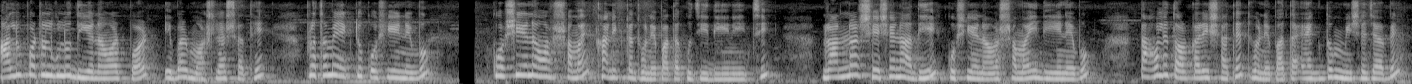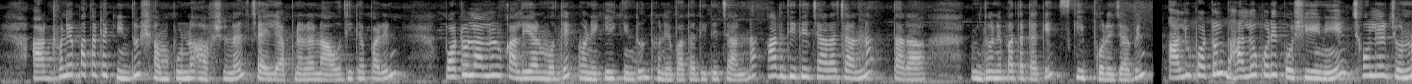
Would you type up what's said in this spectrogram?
আলু পটলগুলো দিয়ে নেওয়ার পর এবার মশলার সাথে প্রথমে একটু কষিয়ে নেব। কষিয়ে নেওয়ার সময় খানিকটা ধনে পাতা কুচিয়ে দিয়ে নিচ্ছি রান্নার শেষে না দিয়ে কষিয়ে নেওয়ার সময় দিয়ে নেব। তাহলে তরকারির সাথে ধনে পাতা একদম মিশে যাবে। আর ধনে পাতাটা কিন্তু সম্পূর্ণ অপশনাল চাইলে আপনারা নাও দিতে পারেন। পটল, আলুর কালিয়ার মধ্যে অনেকেই কিন্তু ধনে পাতা দিতে চান না। আর দিতে যারা চান না, তারা ধনে পাতাটাকে স্কিপ করে যাবেন। আলু পটল ভালো করে কষিয়ে নিয়ে ঝোলের জন্য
